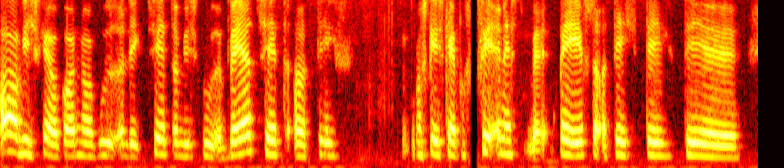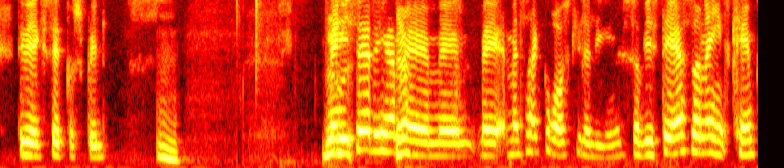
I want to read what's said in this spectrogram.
åh, vi skal jo godt nok ud og ligge tæt, og vi skal ud og være tæt, og det måske skal jeg på ferie næste, bagefter, og det, det, det, øh, det vil jeg ikke sætte på spil. Mm. Men især det her ja. med, med, med, man tager ikke på Roskilde alene, så hvis det er sådan, at ens camp,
